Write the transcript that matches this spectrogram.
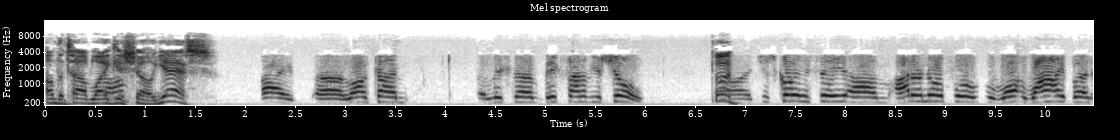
on the Tom Leykis Show. Yes. Hi, uh, long time uh, listener, big fan of your show. Good. Uh, just going to say, um, I don't know for, for wh- why, but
